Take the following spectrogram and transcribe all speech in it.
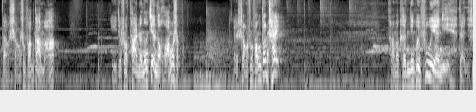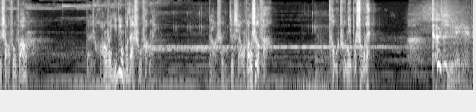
到尚书房干嘛，你就说盼着能见到皇上，在尚书房当差。他们肯定会敷衍你，带你去尚书房，但是皇上一定不在书房里。到时候你就想方设法偷出那部书来。他爷爷的，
